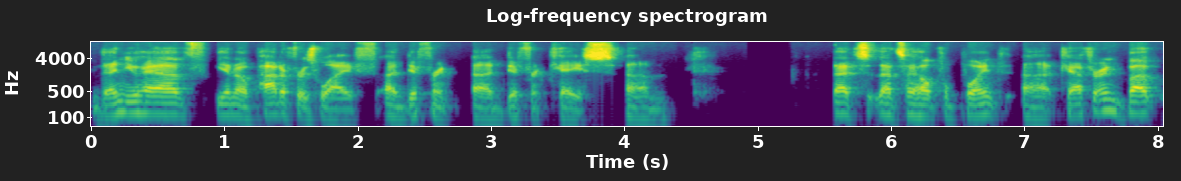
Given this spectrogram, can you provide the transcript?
then you have, you know, Potiphar's wife, a different uh, different case. Um, that's that's a helpful point, uh, Kathryn. But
